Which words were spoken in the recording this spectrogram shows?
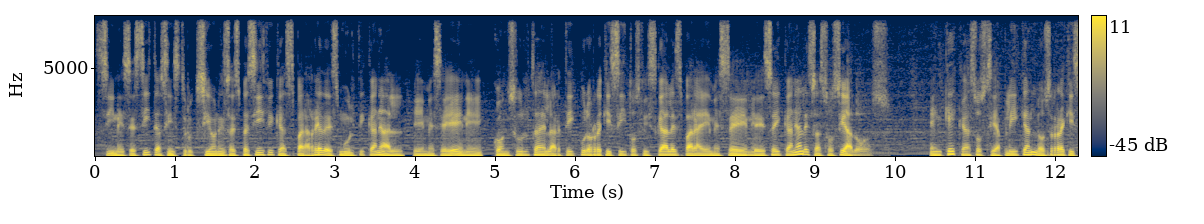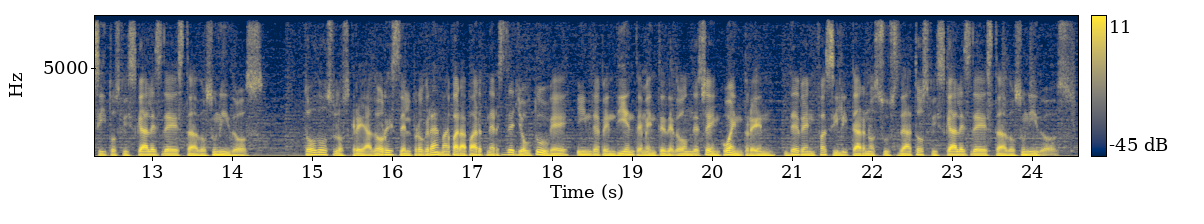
Si necesitas instrucciones específicas para redes multicanal, MCN, consulta el artículo Requisitos fiscales para MCNS y canales asociados. ¿En qué casos se aplican los requisitos fiscales de Estados Unidos? Todos los creadores del programa para partners de YouTube, independientemente de dónde se encuentren, deben facilitarnos sus datos fiscales de Estados Unidos.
